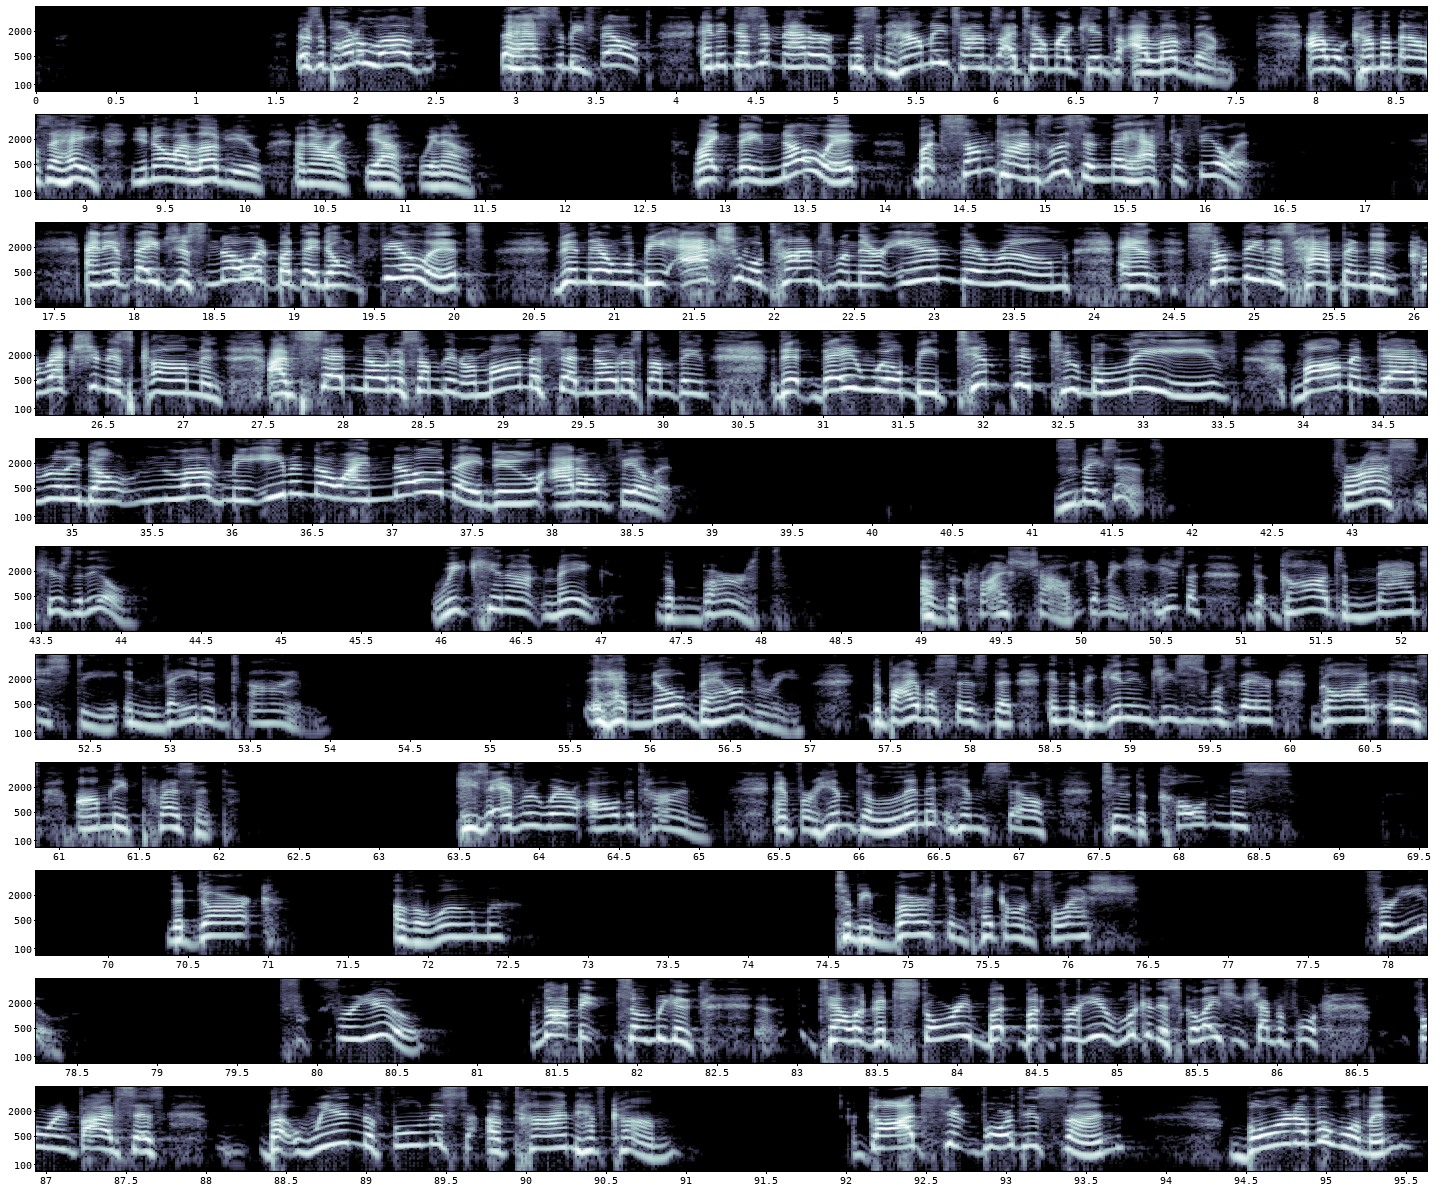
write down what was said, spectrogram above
There's a part of love that has to be felt. And it doesn't matter, listen, how many times I tell my kids I love them. I will come up and I will say, hey, you know I love you. And they're like, yeah, we know. Like they know it, but sometimes, listen, they have to feel it. And if they just know it but they don't feel it, then there will be actual times when they're in their room and something has happened and correction has come and I've said no to something or mom has said no to something that they will be tempted to believe mom and dad really don't love me. Even though I know they do, I don't feel it. Does this make sense? For us, here's the deal we cannot make the birth of the Christ child. I mean, here's the, the God's majesty invaded time. it had no boundary. The Bible says that in the beginning Jesus was there. God is omnipresent. He's everywhere all the time. And for him to limit himself to the coldness, the dark of a womb, to be birthed and take on flesh for you. F- for you. Not be, so we can uh, tell a good story, but, but for you. Look at this. Galatians chapter 4, 4 and 5 says, But when the fullness of time have come, God sent forth his son, born of a woman,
